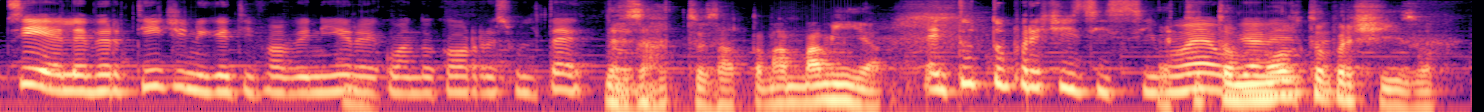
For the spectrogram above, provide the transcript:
Sì, e le vertigini che ti fa venire mm. quando corre sul tetto. Esatto, esatto, mamma mia. È tutto precisissimo, è tutto eh, molto preciso.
